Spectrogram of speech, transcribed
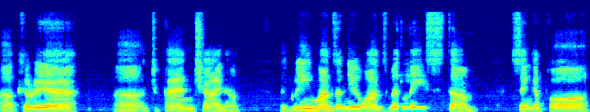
uh, Korea, uh, Japan, China. The green ones are new ones, Middle East, um, Singapore,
